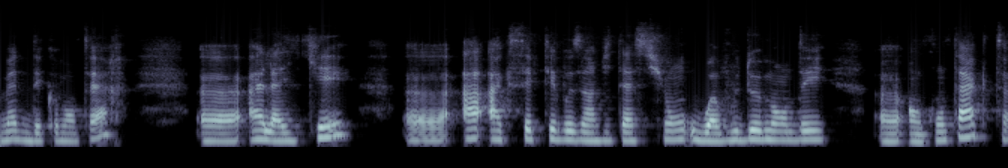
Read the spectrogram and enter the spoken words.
mettre des commentaires, à liker, à accepter vos invitations ou à vous demander, heu, en contact.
